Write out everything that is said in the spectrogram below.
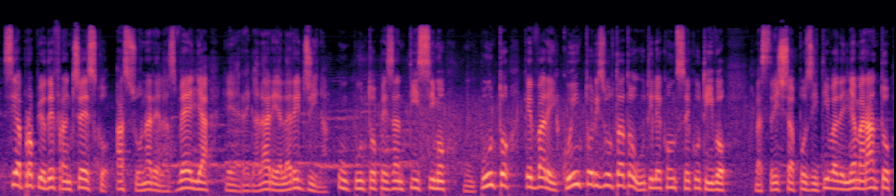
sia proprio De Francesco a suonare la sveglia e a regalare alla regina un punto pesantissimo, un punto che vale il quinto risultato utile consecutivo. La striscia positiva degli Amaranto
